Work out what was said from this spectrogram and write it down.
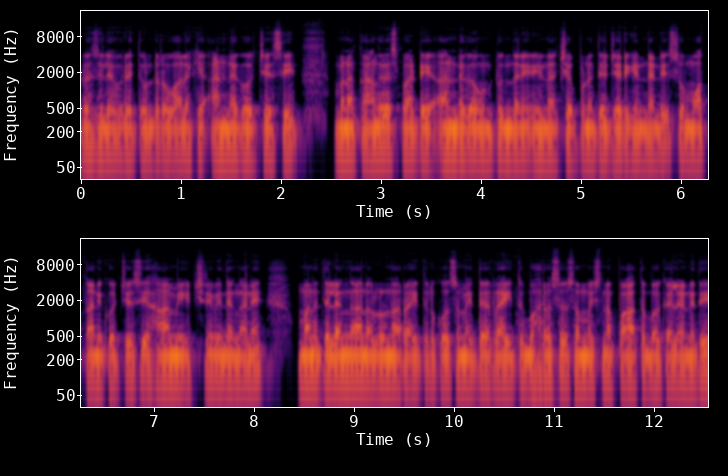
ప్రజలు ఎవరైతే ఉంటారో వాళ్ళకి అండగా వచ్చేసి మన కాంగ్రెస్ పార్టీ అండగా ఉంటుందని నేను చెప్పడం జరిగిందండి. సో మొత్తానికి వచ్చేసి హామీ ఇచ్చిన విధంగానే మన తెలంగాణలో ఉన్న రైతుల కోసం అయితే రైతు భరోసా సంబంధించిన పాత బకాయిలు అనేది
